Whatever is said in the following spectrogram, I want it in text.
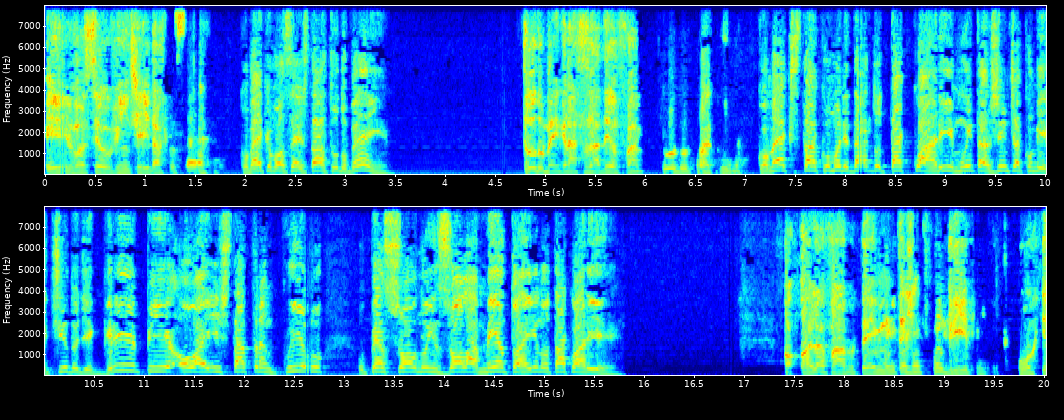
E você ouvinte aí da sucesso. Como é que você está? Tudo bem? Tudo bem, graças a Deus, Fábio. Tudo tranquilo. Como é que está a comunidade do Taquari? Muita gente acometido de gripe ou aí está tranquilo o pessoal no isolamento aí no Taquari? Olha, Fábio, tem muita gente com gripe, porque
